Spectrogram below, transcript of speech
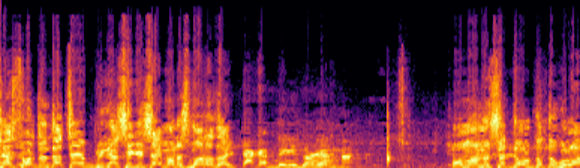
শেষ পর্যন্ত বিনা চিকিৎসায় মানুষ মারা যায়। টাকার দিকে না। অমানুষের দল কতগুলা?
